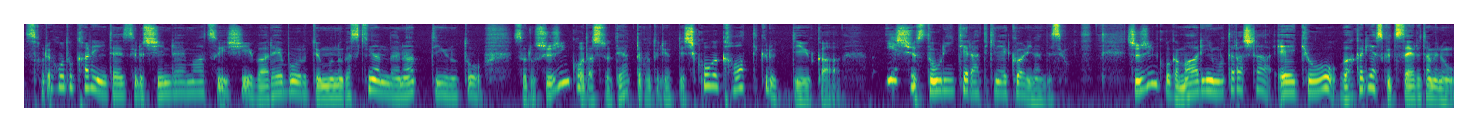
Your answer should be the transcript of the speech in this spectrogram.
それほど彼に対する信頼も厚いしバレーボールというものが好きなんだなっていうのとその主人公たちと出会ったことによって思考が変わってくるっていうか一種ストーリーテラー的な役割なんですよ。主人公が周りにもたらした影響を分かりやすく伝えるための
